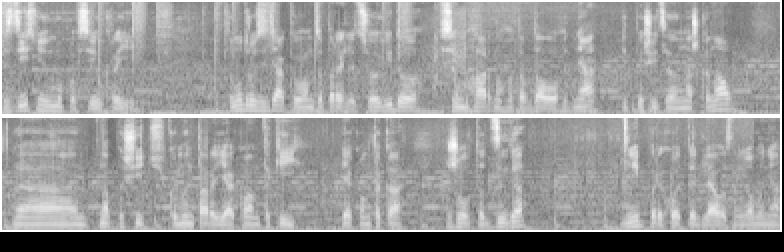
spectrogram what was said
здійснюємо по всій Україні. Тому, друзі, дякую вам за перегляд цього відео. Всім гарного та вдалого дня. Підпишіться на наш канал. Е, Напишіть коментар, як вам такий, як вам така жовта дзига. І переходьте для ознайомлення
